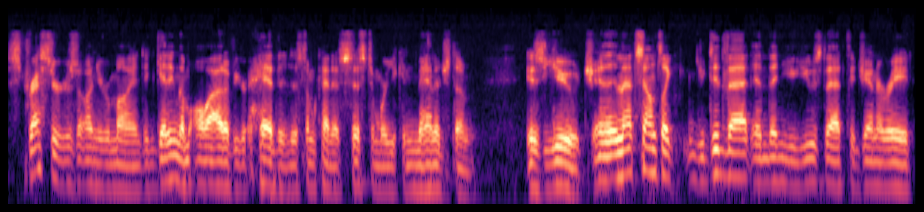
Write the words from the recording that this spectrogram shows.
stressors on your mind, and getting them all out of your head into some kind of system where you can manage them is huge. And, and that sounds like you did that, and then you used that to generate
